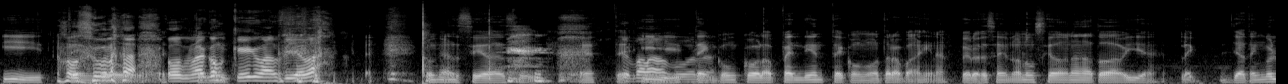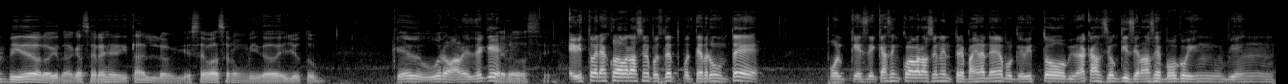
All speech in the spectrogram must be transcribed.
y tengo- Osuna, Osuna tengo con qué, con ansiedad. con ansiedad, sí. Este, y tengo un collab pendiente con otra página, pero ese no ha anunciado nada todavía. Like, ya tengo el video, lo que tengo que hacer es editarlo y ese va a ser un video de YouTube. Qué duro, mano. Dice que Pero sí. he visto varias colaboraciones, pues te, te pregunté, porque sé que hacen colaboraciones entre páginas de memes, porque he visto, vi una canción que hicieron hace poco, bien, bien,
